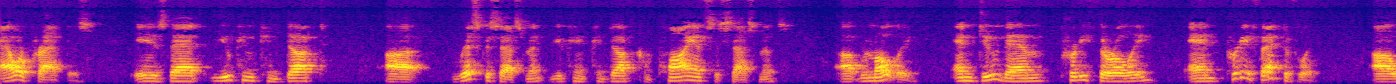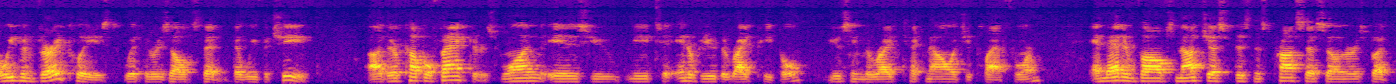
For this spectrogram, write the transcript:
our practice is that you can conduct uh, risk assessment, you can conduct compliance assessments uh, remotely and do them pretty thoroughly and pretty effectively. Uh, we've been very pleased with the results that, that we've achieved. Uh, there are a couple factors. One is you need to interview the right people using the right technology platform. And that involves not just business process owners, but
